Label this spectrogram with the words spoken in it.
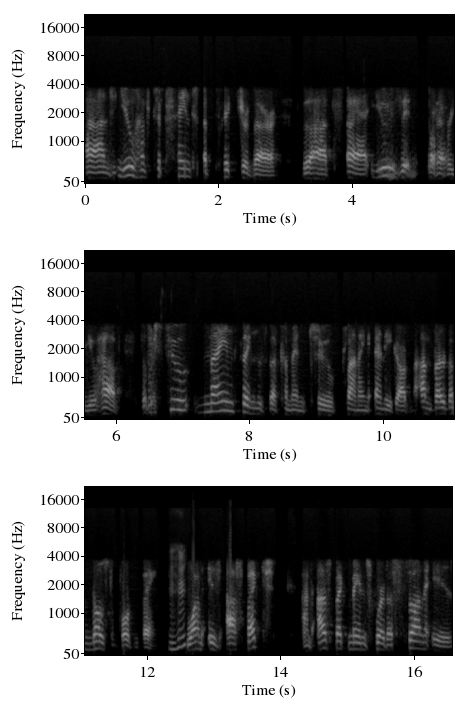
And you have to paint a picture there that uh, using whatever you have. So there's two main things that come into planning any garden, and they're the most important thing. Mm-hmm. One is aspect, and aspect means where the sun is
